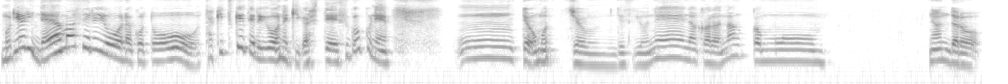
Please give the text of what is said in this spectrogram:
無理やり悩ませるようなことを焚きつけてるような気がして、すごくね、うーんって思っちゃうんですよね。だからなんかもう、なんだろ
